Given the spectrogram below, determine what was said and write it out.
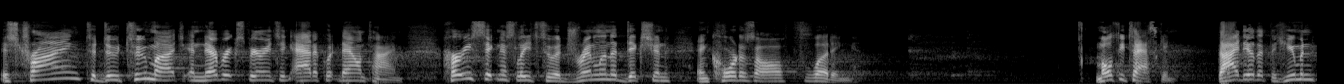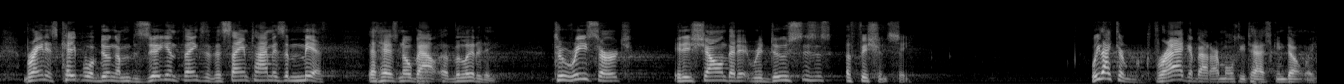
as trying to do too much and never experiencing adequate downtime. Hurry sickness leads to adrenaline addiction and cortisol flooding. Multitasking. The idea that the human brain is capable of doing a zillion things at the same time is a myth that has no uh, validity. Through research, it is shown that it reduces efficiency. We like to brag about our multitasking, don't we?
